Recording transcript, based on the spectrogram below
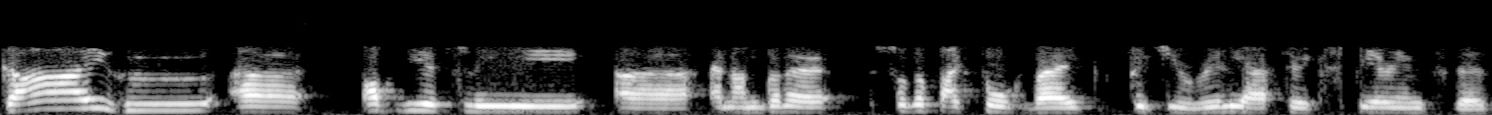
guy who uh, obviously, uh, and I'm gonna sort of like talk vague because you really have to experience this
